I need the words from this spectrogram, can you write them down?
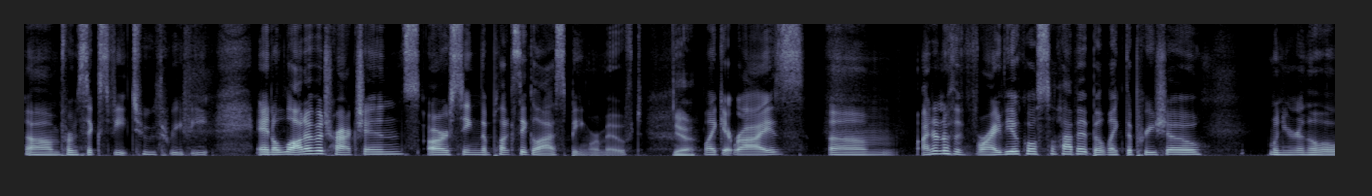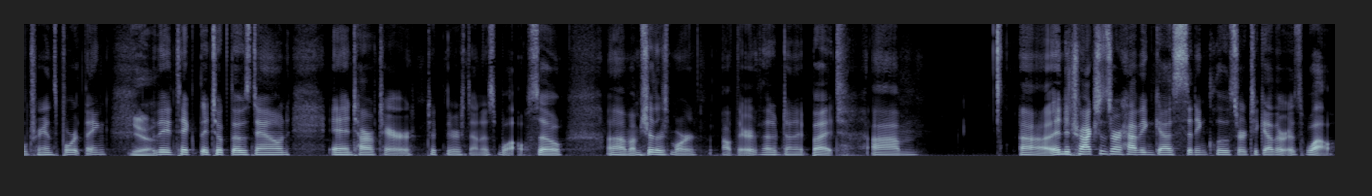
um, from six feet to three feet, and a lot of attractions are seeing the plexiglass being removed. Yeah. Like at Rise, um, I don't know if the ride vehicles still have it, but like the pre-show when you're in the little transport thing. Yeah. They take they took those down, and Tower of Terror took theirs down as well. So um, I'm sure there's more out there that have done it, but um, uh, and attractions are having guests sitting closer together as well,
